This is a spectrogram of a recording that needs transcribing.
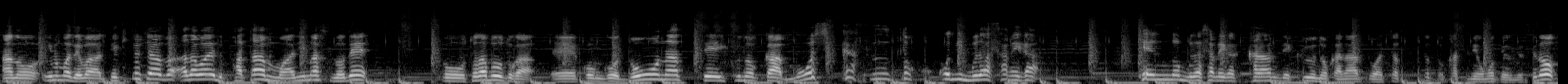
あの、今までは敵として現れるパターンもありますので、トラブルとか、えー、今後どうなっていくのか、もしかするとここに村雨が剣の村雨が絡んでくるのかなとはちょちょっと勝手に思ってるんですけど、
